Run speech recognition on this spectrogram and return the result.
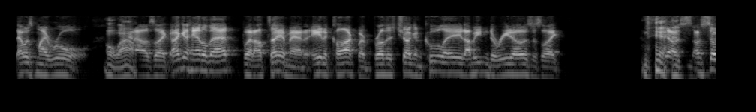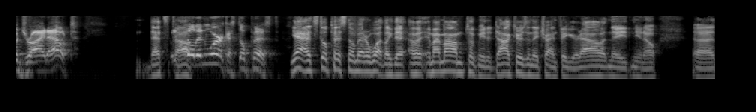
That was my rule Oh wow. And I was like, I can handle that, but I'll tell you, man, at eight o'clock, my brother's chugging Kool Aid. I'm eating Doritos. It's like, Yeah, you know, I'm so dried out. that's But it tough. still didn't work. I still pissed. Yeah, it's still pissed no matter what. Like that, uh, and my mom took me to doctors, and they try and figure it out, and they, you know, uh,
